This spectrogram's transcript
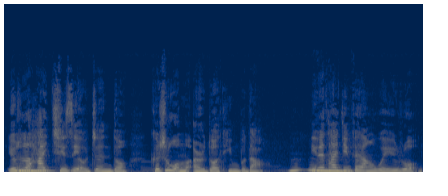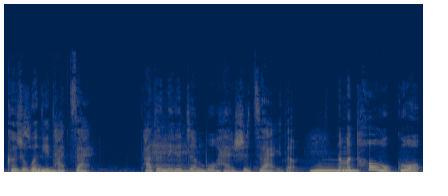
有时候它其实有震动，可是我们耳朵听不到，因为它已经非常微弱。可是问题它在，它的那个震波还是在的。那么透过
